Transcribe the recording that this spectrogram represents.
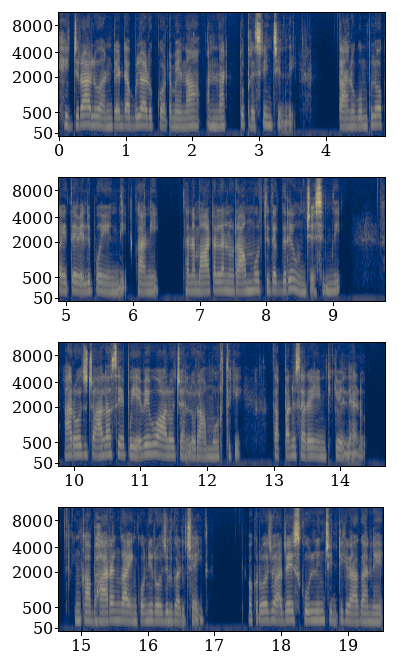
హిజ్రాలు అంటే డబ్బులు అడుక్కోవటమేనా అన్నట్టు ప్రశ్నించింది. తాను గుంపులోకైతే వెళ్ళిపోయింది. కానీ తన మాటలను రామ్మూర్తి దగ్గరే ఉంచేసింది. ఆ రోజు చాలాసేపు ఏవేవో ఆలోచనలు రామ్మూర్తికి. తప్పనిసరే ఇంటికి వెళ్ళాడు. ఇంకా భారంగా ఇంకొన్ని రోజులు గడిచాయి. ఒకరోజు అజయ్ స్కూల్ నుంచి ఇంటికి రాగానే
